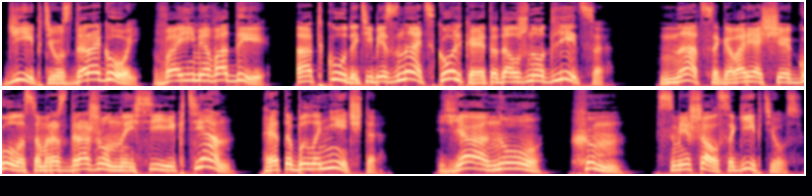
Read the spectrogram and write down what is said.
«Гиптиус, дорогой, во имя воды! Откуда тебе знать, сколько это должно длиться?» Наца, говорящая голосом раздраженной Сииктян, это было нечто. «Я, ну... хм...» — смешался Гиптиус.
